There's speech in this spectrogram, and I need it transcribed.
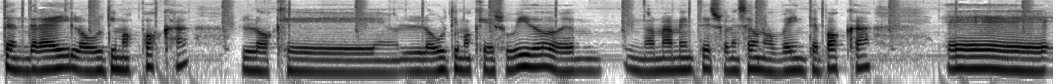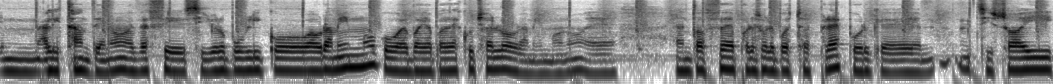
tendréis los últimos podcasts, los que los últimos que he subido. Eh, normalmente suelen ser unos 20 podcasts eh, al instante, ¿no? Es decir, si yo lo publico ahora mismo, pues vais a poder escucharlo ahora mismo, ¿no? Eh, entonces, por eso le he puesto Express, porque mm, si sois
